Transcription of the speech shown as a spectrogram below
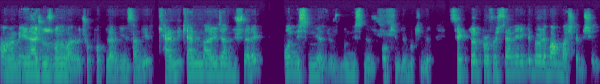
tamamen bir enerji uzmanı var. Öyle çok popüler bir insan değil. Kendi kendini arayacağını düşünerek onun ismini yazıyoruz. Bunun ismini yazıyoruz. O kimdir, bu kimdir? Sektör profesyonelleri ilgili böyle bambaşka bir şey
